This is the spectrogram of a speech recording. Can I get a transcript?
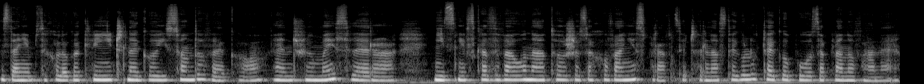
Zdaniem psychologa klinicznego i sądowego Andrew Meislera nic nie wskazywało na to, że zachowanie sprawcy 14 lutego było zaplanowane.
